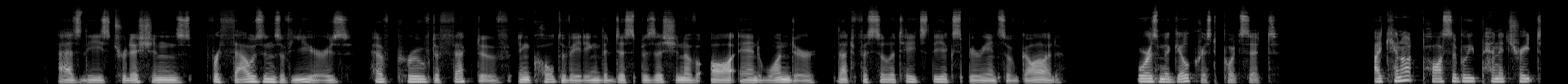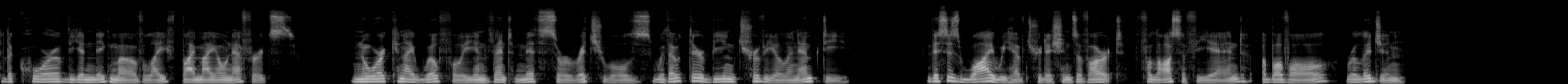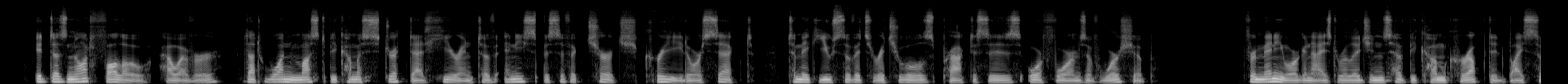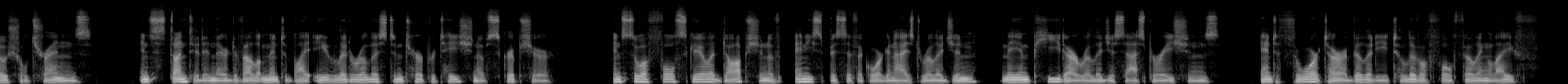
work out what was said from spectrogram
as these traditions, for thousands of years, have proved effective in cultivating the disposition of awe and wonder that facilitates the experience of God. Or, as McGilchrist puts it, I cannot possibly penetrate to the core of the enigma of life by my own efforts, nor can I wilfully invent myths or rituals without their being trivial and empty. This is why we have traditions of art, philosophy, and, above all, religion. It does not follow, however, that one must become a strict adherent of any specific church, creed, or sect to make use of its rituals, practices, or forms of worship for many organized religions have become corrupted by social trends and stunted in their development by a literalist interpretation of Scripture, and so a full scale adoption of any specific organized religion may impede our religious aspirations and thwart our ability to live a fulfilling life.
